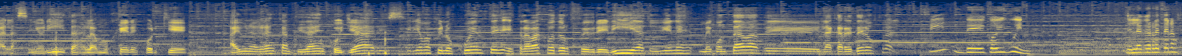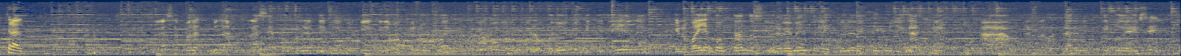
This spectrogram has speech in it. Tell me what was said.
a las señoritas, a las mujeres, porque hay una gran cantidad en collares. Queríamos que nos cuentes el trabajo de orfebrería, tú vienes, me contabas de la carretera austral. Sí, de Coihuín, de la carretera austral. Gracias, para, mira, gracias por ponerte aquí, porque queremos que nos muestres los productos que tú tienes, que nos vayas contando así brevemente la historia de cómo llegaste a, a trabajar en este tipo de diseño.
